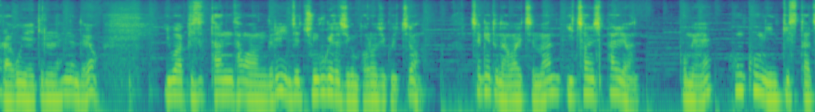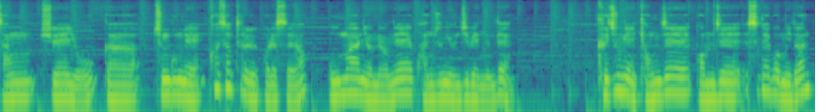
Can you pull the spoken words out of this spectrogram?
라고 얘기를 했는데요. 이와 비슷한 상황들이 이제 중국에서 지금 벌어지고 있죠. 책에도 나와 있지만 2018년 봄에 홍콩 인기 스타 장쉐요가 중국 내 콘서트를 벌였어요. 5만여 명의 관중이 운집했는데 그 중에 경제 범죄 수배범이던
